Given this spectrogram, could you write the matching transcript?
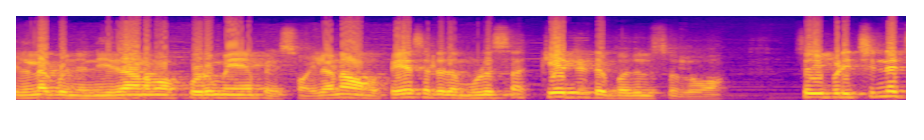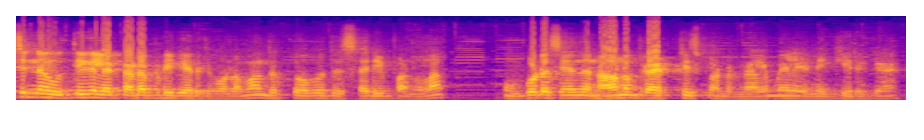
இல்லைன்னா கொஞ்சம் நிதானமாக பொறுமையாக பேசுவோம். இல்லைன்னா அவங்க பேசுறத முழுசாக கேட்டுட்டு பதில் சொல்லுவோம். ஸோ இப்படி சின்ன சின்ன உத்திகளை கடைப்பிடிக்கிறது மூலமா அந்த கோபத்தை சரி பண்ணலாம். உங்க கூட சேர்ந்து நானும் ப்ராக்டிஸ் பண்ணுற நிலைமையில இன்னைக்கு இருக்கேன்.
